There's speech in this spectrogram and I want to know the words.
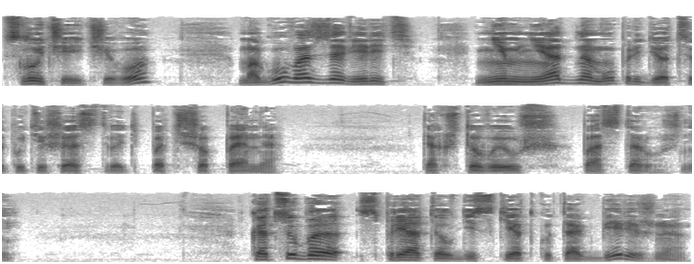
В случае чего, могу вас заверить, не мне одному придется путешествовать под Шопена. Так что вы уж поосторожней. Кацуба спрятал дискетку так бережно,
